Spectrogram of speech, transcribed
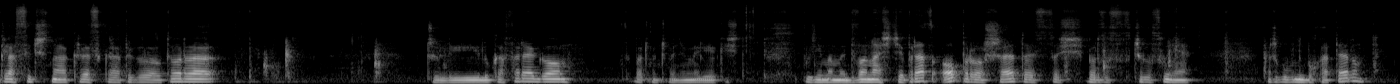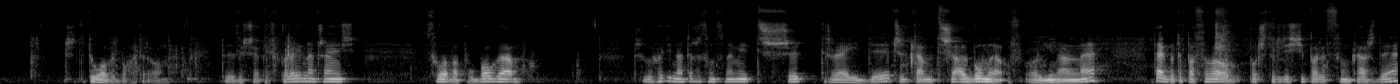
Klasyczna kreska tego autora, czyli Luca Ferrego. Zobaczmy, czy będziemy mieli jakieś. Później mamy 12 prac. O proszę, to jest coś bardzo z czego słynie nasz główny bohater, tytułowy bohater. O, tu jest jeszcze jakaś kolejna część. Słowa półboga. Czy wychodzi na to, że są co najmniej trzy trady, czy tam trzy albumy oryginalne. Tak, bo to pasowało po 40 parę stron każdy.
